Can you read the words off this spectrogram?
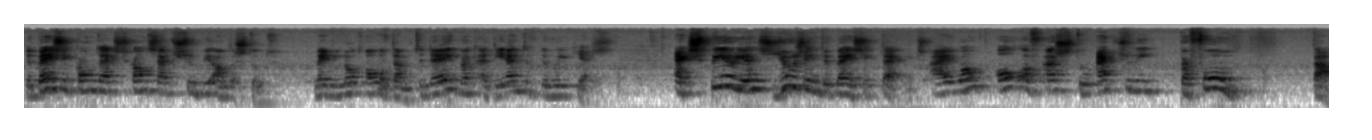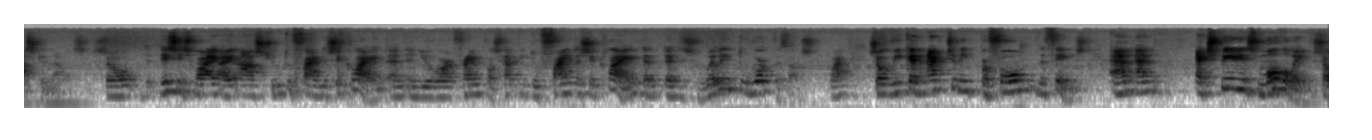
the basic context concepts should be understood. Maybe not all of them today, but at the end of the week, yes. Experience using the basic techniques. I want all of us to actually perform task analysis. So th this is why I asked you to find us a client, and, and you are, Frank was happy to find us a client that, that is willing to work with us, right? So we can actually perform the things. And, and experience modeling, so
